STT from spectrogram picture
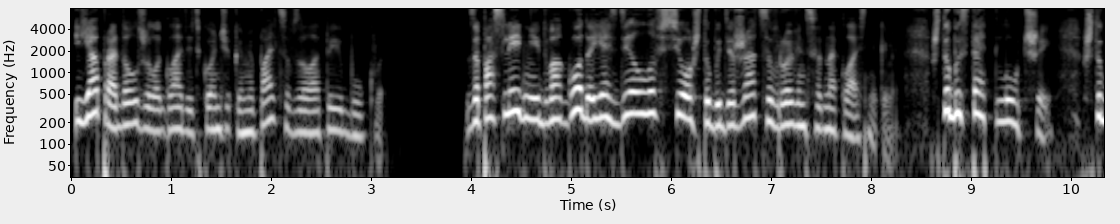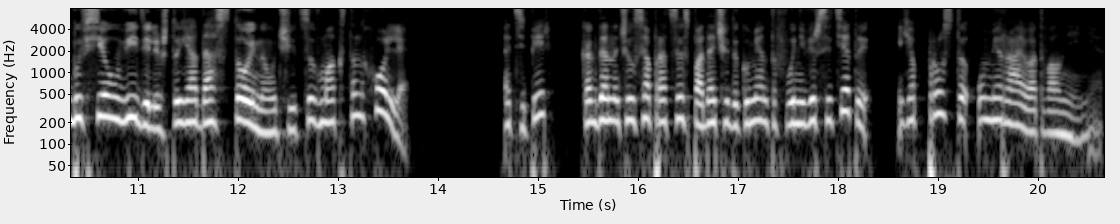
И я продолжила гладить кончиками пальцев золотые буквы. За последние два года я сделала все, чтобы держаться вровень с одноклассниками, чтобы стать лучшей, чтобы все увидели, что я достойна учиться в Макстон-Холле. А теперь, когда начался процесс подачи документов в университеты, я просто умираю от волнения.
